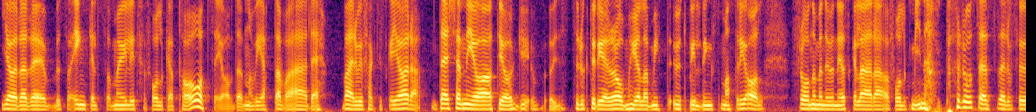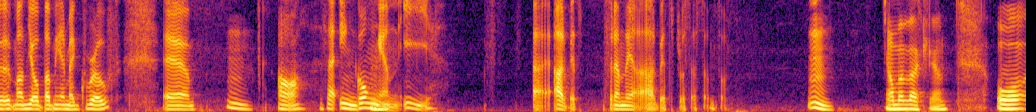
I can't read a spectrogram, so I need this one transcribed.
göra det så enkelt som möjligt för folk att ta åt sig av den och veta vad är det, vad är det vi faktiskt ska göra. Där känner jag att jag strukturerar om hela mitt utbildningsmaterial från och med nu när jag ska lära folk mina processer för hur man jobbar mer med growth. Eh, Ja, så här ingången i eh, arbets, förändringa arbetsprocessen. Så. Mm. Ja, men verkligen. Och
